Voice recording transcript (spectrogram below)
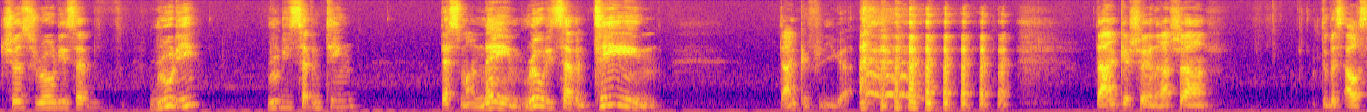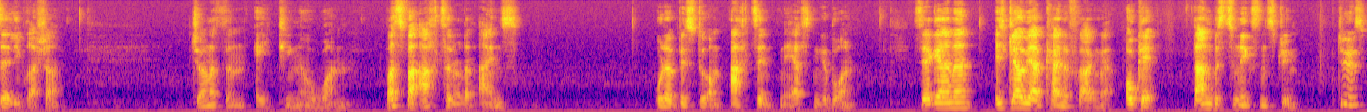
Tschüss, Rudy. Rudy? Rudy 17? That's my name, Rudy 17. Danke, Flieger. Dankeschön, Rascha. Du bist auch sehr lieb, Rascha. Jonathan 1801. Was war 1801? Oder bist du am 18.01. geboren? Sehr gerne. Ich glaube, ihr habt keine Fragen mehr. Okay, dann bis zum nächsten Stream. Tschüss.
